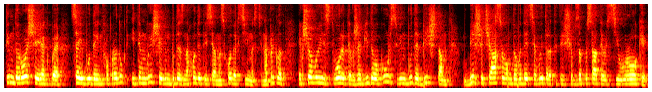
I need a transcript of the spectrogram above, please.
тим дорожче якби, цей буде інфопродукт, і тим вище він буде знаходитися на сходах цінності. Наприклад, якщо ви створите вже відеокурс, він буде більш там більше часу вам доведеться витратити, щоб записати ось ці уроки.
